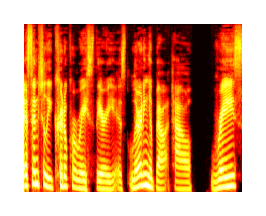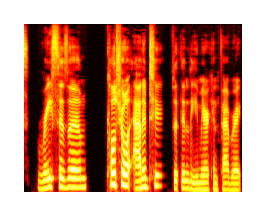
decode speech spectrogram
Essentially, critical race theory is learning about how race, racism, cultural attitudes within the American fabric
